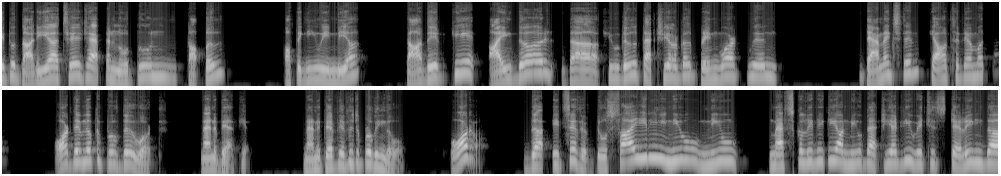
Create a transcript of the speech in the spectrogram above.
কিন্তু দাঁড়িয়ে আছে যে একটা নতুন couple of the new India তাদেরকে either the feudal patriarchal framework will damage them কেমন থেকে আমার or they will have to prove their worth. Manipulation. Manipulation is proving the worth. Or the it's a docile new new masculinity or new patriarchy which is telling the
